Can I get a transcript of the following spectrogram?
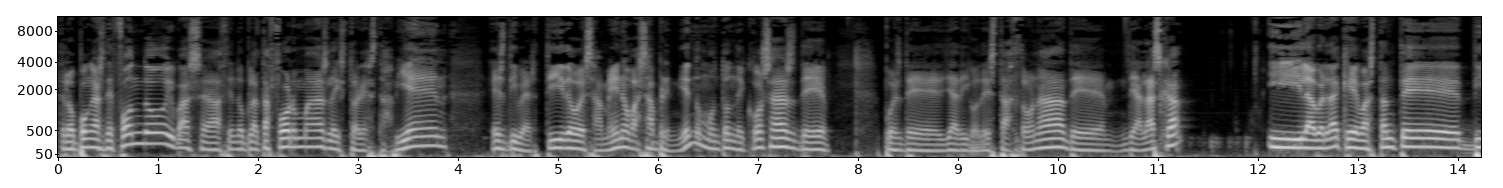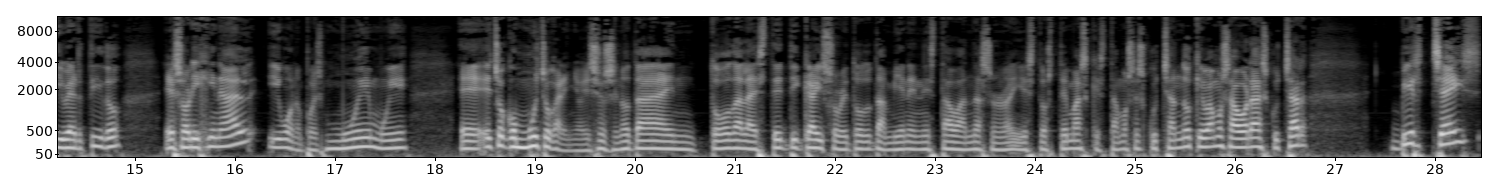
te lo pongas de fondo y vas haciendo plataformas, la historia está bien, es divertido, es ameno, vas aprendiendo un montón de cosas de pues de, ya digo, de esta zona de, de Alaska. Y la verdad que bastante divertido, es original y bueno, pues muy, muy eh, hecho con mucho cariño. Y eso se nota en toda la estética y sobre todo también en esta banda sonora y estos temas que estamos escuchando, que vamos ahora a escuchar Beer Chase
